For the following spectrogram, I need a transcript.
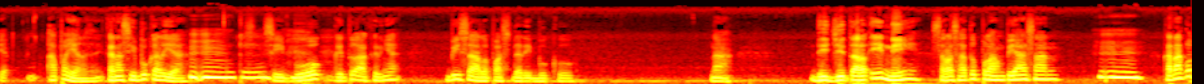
ya apa ya karena sibuk kali ya. Mm-mm, oke sibuk gitu akhirnya bisa lepas dari buku. Nah, digital ini salah satu pelampiasan. Mm-mm. Karena aku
